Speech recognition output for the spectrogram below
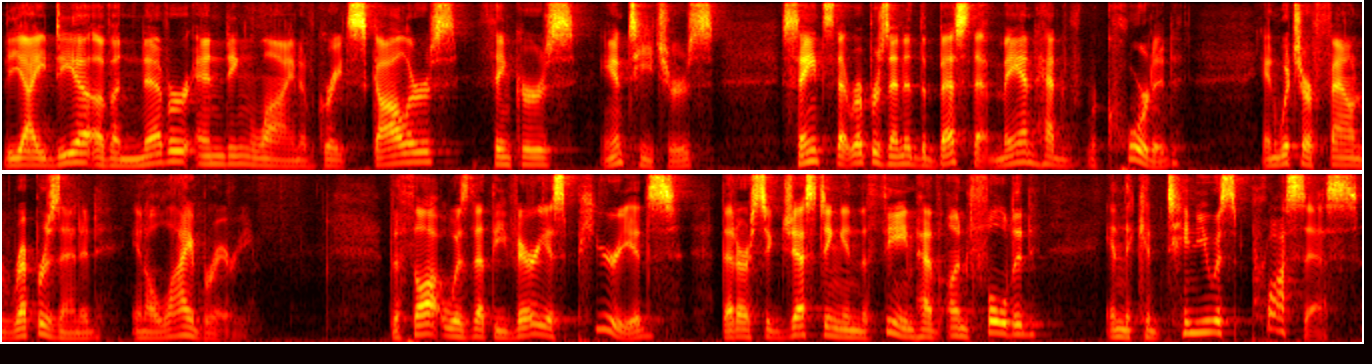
the idea of a never ending line of great scholars, thinkers, and teachers, saints that represented the best that man had recorded, and which are found represented in a library. The thought was that the various periods that are suggesting in the theme have unfolded in the continuous process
